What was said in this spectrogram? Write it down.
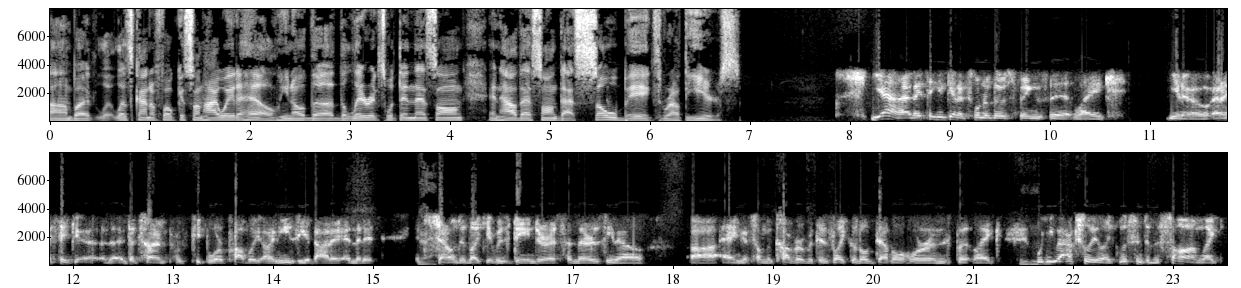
Um, but l- let's kind of focus on Highway to Hell. You know, the the lyrics within that song and how that song got so big throughout the years. Yeah, and I think again, it's one of those things that, like, you know, and I think uh, at the time people were probably uneasy about it, and that it it Yeah. sounded like it was dangerous. And there's, you know, uh, Angus on the cover with his like little devil horns, but like when you actually like listen to the song, like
